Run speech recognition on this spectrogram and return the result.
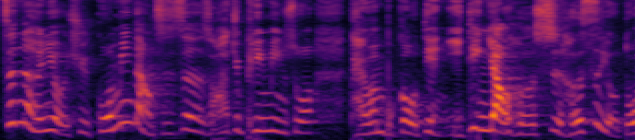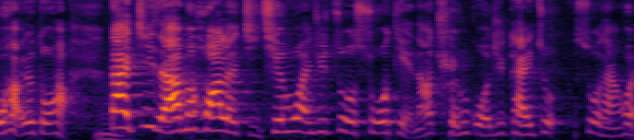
真的很有趣。国民党执政的时候，他就拼命说台湾不够电，一定要核试，核试有多好有多好。嗯大家记得他们花了几千万去做缩铁，然后全国去开座座谈会。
